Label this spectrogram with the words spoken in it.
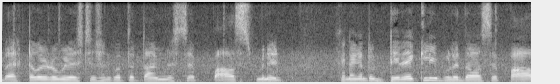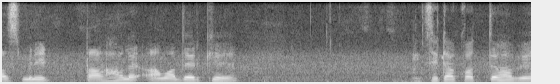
বা একটা করে রোগী রেজিস্ট্রেশন করতে টাইম নিচ্ছে পাঁচ মিনিট এখানে কিন্তু ডিরেক্টলি বলে দেওয়া আছে পাঁচ মিনিট তাহলে আমাদেরকে যেটা করতে হবে,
